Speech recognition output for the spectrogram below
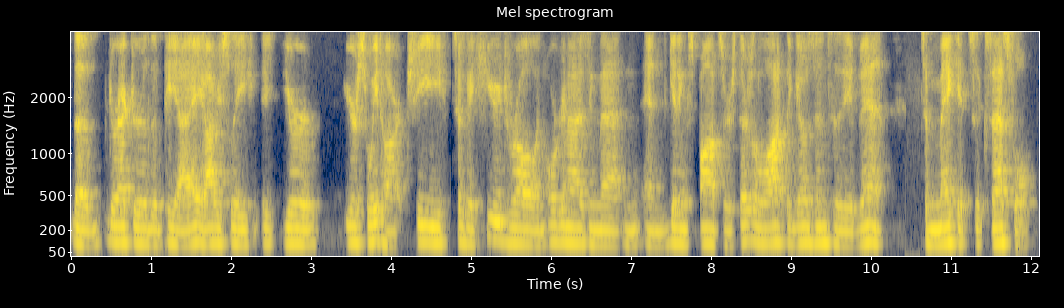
the director of the PIA, obviously your your sweetheart. She took a huge role in organizing that and, and getting sponsors. There's a lot that goes into the event to make it successful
